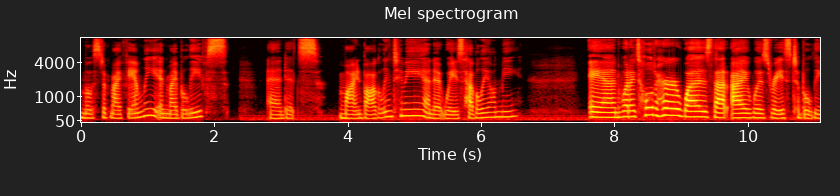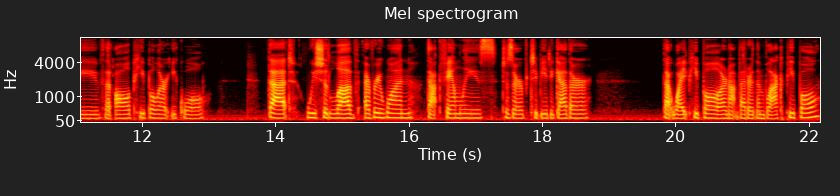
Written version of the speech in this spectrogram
most of my family and my beliefs, and it's mind boggling to me and it weighs heavily on me. And what I told her was that I was raised to believe that all people are equal, that we should love everyone, that families deserve to be together, that white people are not better than black people.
